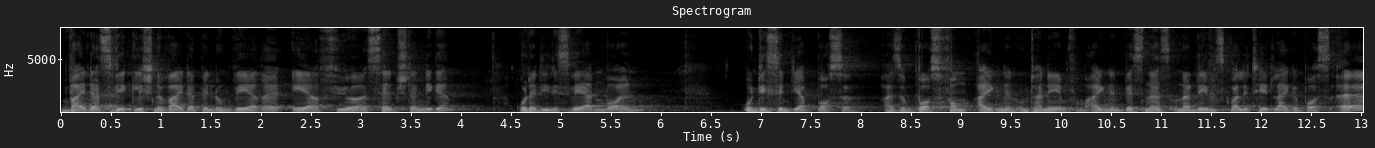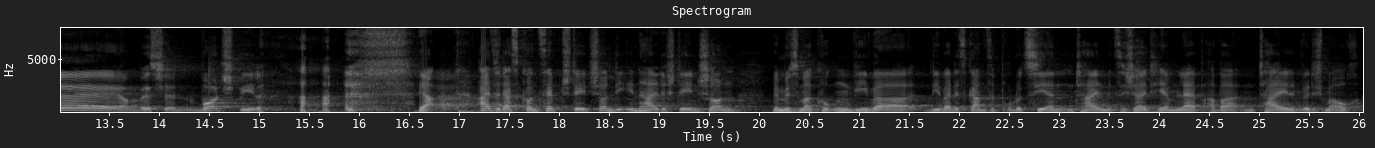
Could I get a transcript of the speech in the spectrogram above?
weil das wirklich eine Weiterbildung wäre, eher für Selbstständige oder die das werden wollen. Und die sind ja Bosse, also Boss vom eigenen Unternehmen, vom eigenen Business und dann Lebensqualität like a Boss. Ey, ein bisschen Wortspiel. ja, also das Konzept steht schon, die Inhalte stehen schon. Wir müssen mal gucken, wie wir, wie wir das Ganze produzieren. Ein Teil mit Sicherheit hier im Lab, aber ein Teil würde ich mir auch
